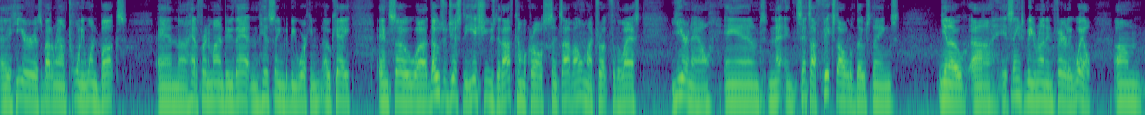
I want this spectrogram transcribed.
here is about around 21 bucks and had a friend of mine do that and his seemed to be working okay And so those are just the issues that I've come across since I've owned my truck for the last year now. And, and since I fixed all of those things, you know, uh, it seems to be running fairly well. Um,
